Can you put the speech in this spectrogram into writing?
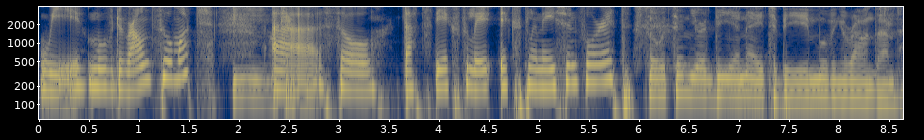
we moved around so much. Mm, okay. Uh, so that's the expla- explanation for it. so it's in your DNA to be moving around then.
